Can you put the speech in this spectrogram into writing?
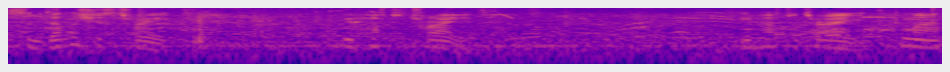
That's a delicious treat. You have to try it. You have to try it. Come on.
